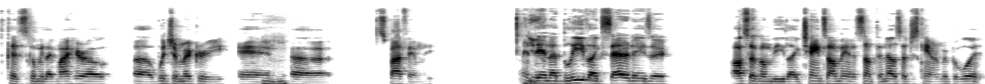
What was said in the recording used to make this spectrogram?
because it's gonna be like My Hero, uh, Witch of Mercury, and uh, Spy Family. And Yeah. then I believe like Saturdays are also gonna be like Chainsaw Man or something else. I just can't remember what.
